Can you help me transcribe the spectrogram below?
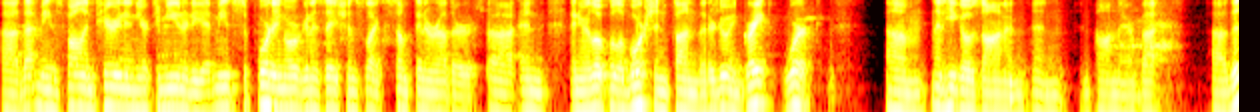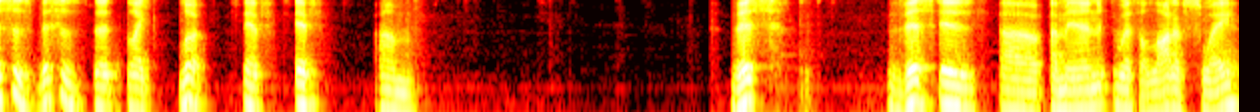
Uh, that means volunteering in your community. It means supporting organizations like something or other uh, and and your local abortion fund that are doing great work. Um, and he goes on and, and, and on there, but uh, this is this is the like look if if um, this this is uh, a man with a lot of sway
